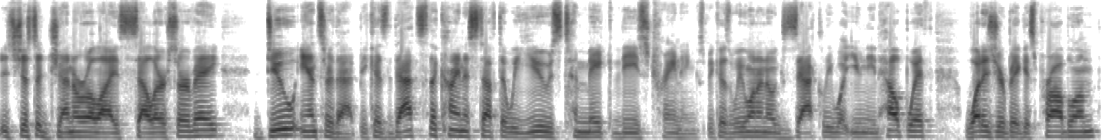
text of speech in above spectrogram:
it's just a generalized seller survey. Do answer that because that's the kind of stuff that we use to make these trainings because we want to know exactly what you need help with, what is your biggest problem.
